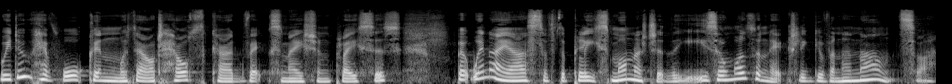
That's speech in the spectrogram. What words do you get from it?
We do have walk in without health card vaccination places, but when I asked if the police monitor these, I wasn't actually given an answer.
